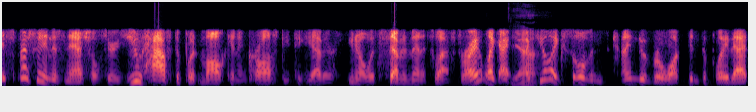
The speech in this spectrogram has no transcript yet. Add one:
especially in this Nashville series, you have to put Malkin and Crosby together, you know, with seven minutes left, right? Like I, yeah. I feel like Sullivan's kind of reluctant to play that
